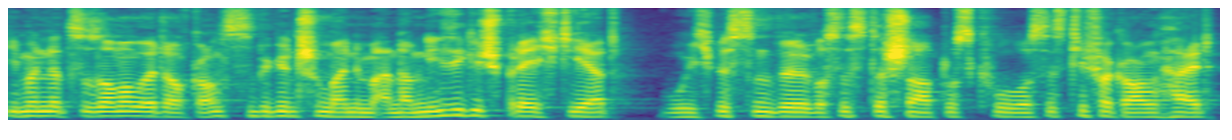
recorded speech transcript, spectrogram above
die man in der Zusammenarbeit auch ganz zu Beginn schon mal in einem Anamnesegespräch klärt, wo ich wissen will, was ist der Status quo, was ist die Vergangenheit,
